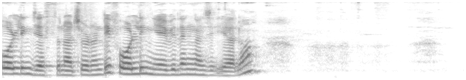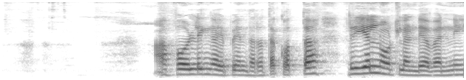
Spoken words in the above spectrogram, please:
ఫోల్డింగ్ చేస్తున్నారు చూడండి. ఫోల్డింగ్ ఏ విధంగా చేయాలో. ఆ ఫోల్డింగ్ అయిపోయిన తర్వాత కొత్త రియల్ నోట్లు అండి అవన్నీ.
